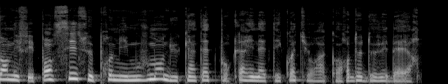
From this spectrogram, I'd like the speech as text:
en effet penser ce premier mouvement du quintet pour clarinette et quatuor à cordes de Weber.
